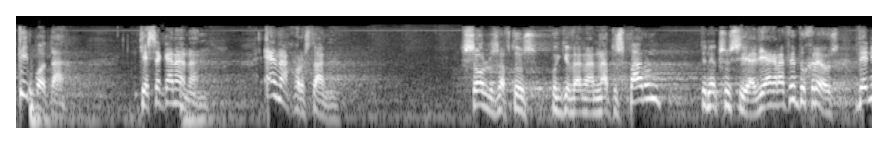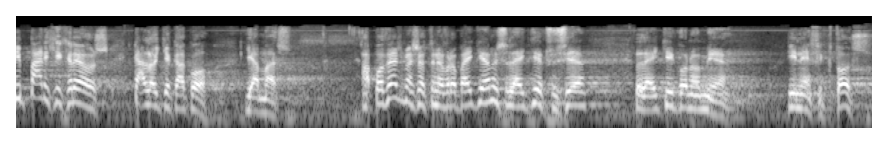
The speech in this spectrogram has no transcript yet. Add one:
τίποτα. Και σε κανέναν. Ένα χρωστάνε σε όλους αυτούς που κυβερνάνε να τους πάρουν την εξουσία. Διαγραφή του χρέους. Δεν υπάρχει χρέος καλό και κακό για μας. Αποδέσμευση από την Ευρωπαϊκή Ένωση, λαϊκή εξουσία, λαϊκή οικονομία. Είναι εφικτός.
